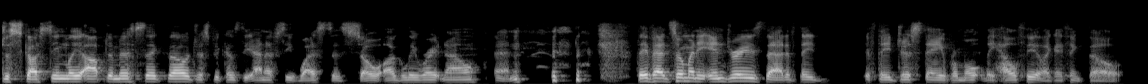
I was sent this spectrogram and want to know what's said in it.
disgustingly optimistic though, just because the NFC West is so ugly right now, and they've had so many injuries that if they if they just stay remotely healthy, like I think they'll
